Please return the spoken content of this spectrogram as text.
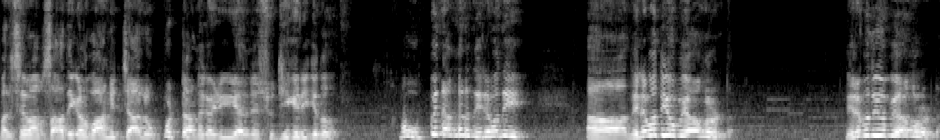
മത്സ്യമാംസാദികൾ വാങ്ങിച്ചാൽ ഉപ്പിട്ടാണ് കഴുകി അതിനെ ശുദ്ധീകരിക്കുന്നത്. അപ്പോൾ ഉപ്പിന് അങ്ങനെ നിരവധി നിരവധി ഉപയോഗങ്ങളുണ്ട്. നിരവധി ഉപയോഗങ്ങളുണ്ട്.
